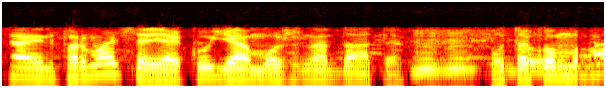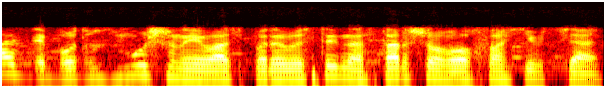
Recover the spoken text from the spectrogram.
вся інформація, яку я можу надати. Мгм, У такому разі буду змушений вас перевести на старшого фахівця,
